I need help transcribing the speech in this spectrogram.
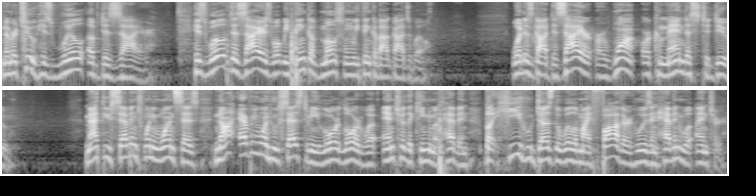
Number two, his will of desire. His will of desire is what we think of most when we think about God's will. What does God desire or want or command us to do? Matthew 7 21 says, Not everyone who says to me, Lord, Lord, will enter the kingdom of heaven, but he who does the will of my Father who is in heaven will enter.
